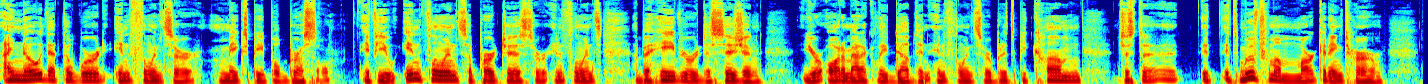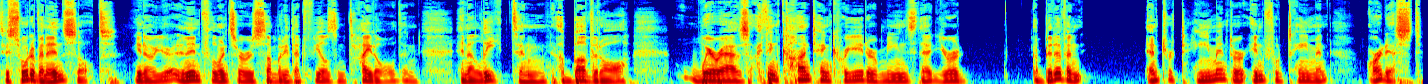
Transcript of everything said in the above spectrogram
I know that the word influencer makes people bristle. If you influence a purchase or influence a behavior or decision, you're automatically dubbed an influencer, but it's become just a, it, it's moved from a marketing term to sort of an insult. You know, you're an influencer is somebody that feels entitled and, and elite and above it all. Whereas I think content creator means that you're a bit of an entertainment or infotainment artist.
